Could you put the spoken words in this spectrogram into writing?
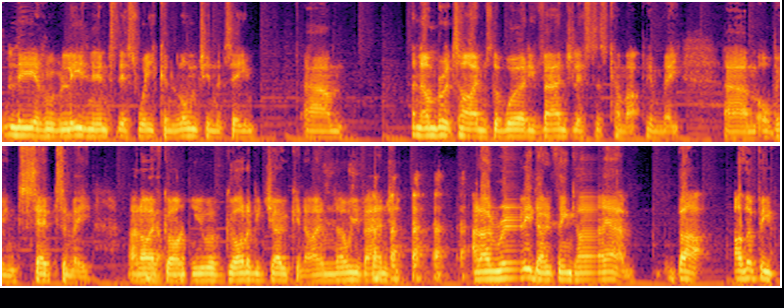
leading we were leading into this week and launching the team um, a number of times the word evangelist has come up in me um, or been said to me and I've gone, you have got to be joking. I am no evangelist. and I really don't think I am. But other people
